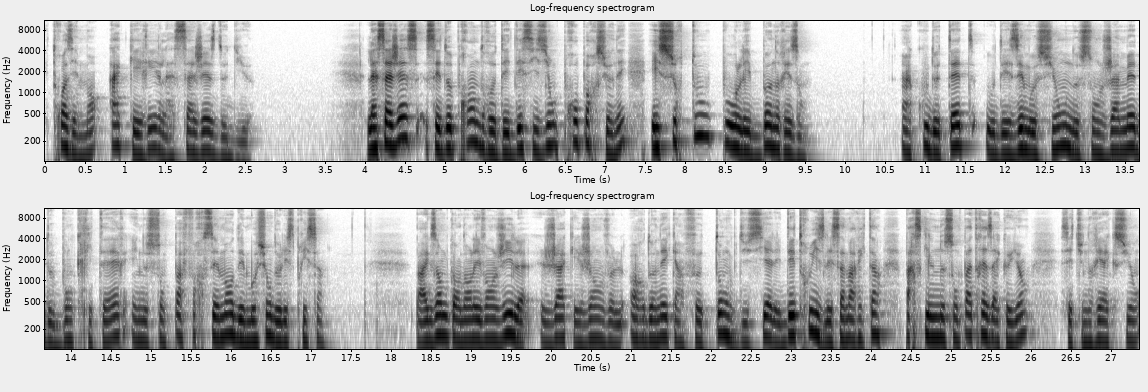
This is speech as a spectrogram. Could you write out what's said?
et troisièmement, acquérir la sagesse de Dieu. La sagesse, c'est de prendre des décisions proportionnées et surtout pour les bonnes raisons. Un coup de tête ou des émotions ne sont jamais de bons critères et ne sont pas forcément d'émotions de l'Esprit Saint. Par exemple, quand dans l'Évangile, Jacques et Jean veulent ordonner qu'un feu tombe du ciel et détruise les Samaritains parce qu'ils ne sont pas très accueillants, c'est une réaction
